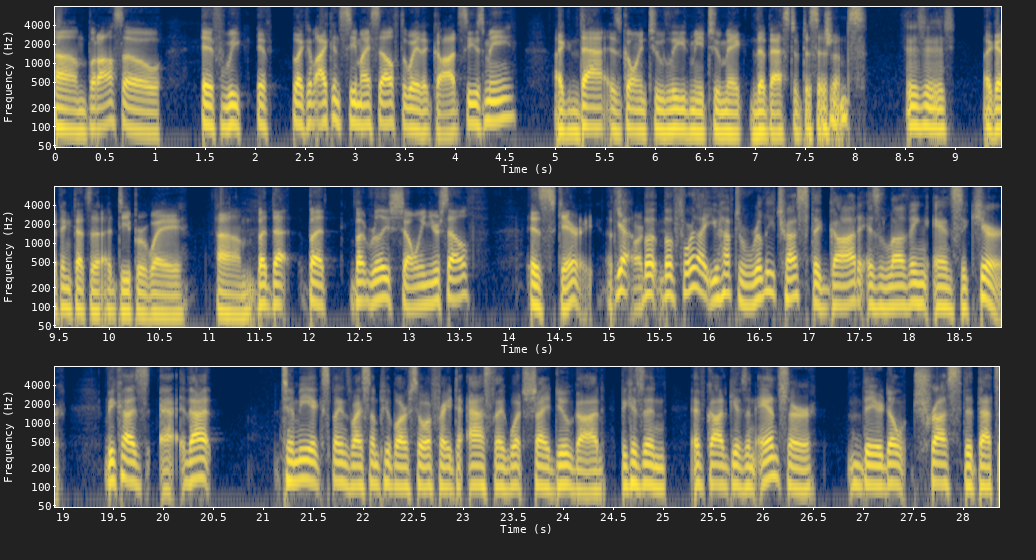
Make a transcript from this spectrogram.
Um, but also, if we, if like, if I can see myself the way that God sees me, like that is going to lead me to make the best of decisions. Like, I think that's a, a deeper way. Um, but that, but, but really showing yourself is scary. That's Yeah, but before that, you have to really trust that God is loving and secure, because uh, that, to me, explains why some people are so afraid to ask, like, "What should I do, God?" Because then, if God gives an answer, they don't trust that that's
